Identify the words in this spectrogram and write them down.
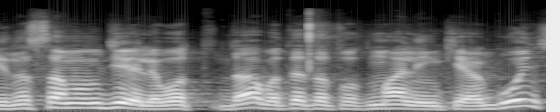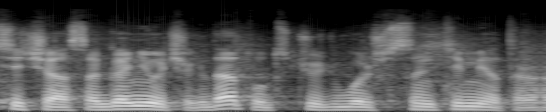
И на самом деле, вот, да, вот этот вот маленький огонь сейчас, огонечек, да, тут чуть больше сантиметра,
